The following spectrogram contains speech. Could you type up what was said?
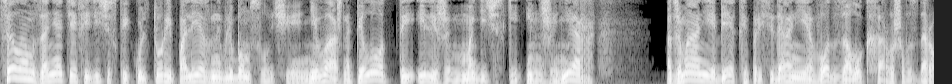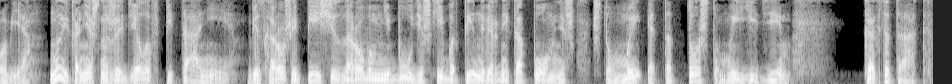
В целом, занятия физической культурой полезны в любом случае. Неважно, пилот ты или же магический инженер. Отжимания, бег и приседания – вот залог хорошего здоровья. Ну и, конечно же, дело в питании. Без хорошей пищи здоровым не будешь, ибо ты наверняка помнишь, что мы – это то, что мы едим. Как-то так.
